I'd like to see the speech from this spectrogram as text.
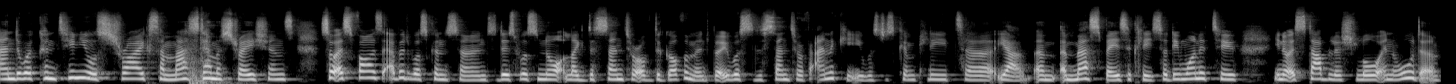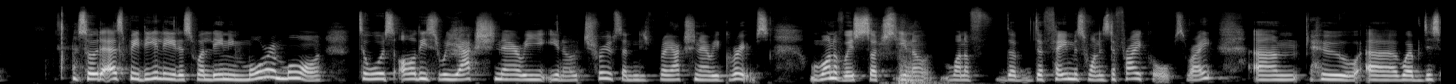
and there were continual strikes and mass demonstrations. So as far as Ebert was concerned, this was not like the center of the government, but it was the center of anarchy. It was just complete, uh, yeah, a mess basically. So they wanted to, you know, establish law and order. So the SPD leaders were leaning more and more towards all these reactionary, you know, troops and reactionary groups one of which such, you know, one of the, the famous one is the Freikorps, right? Um, who uh, were these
